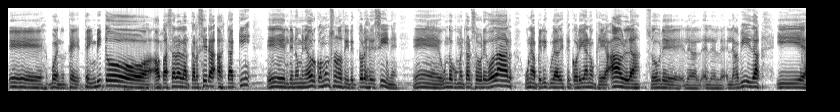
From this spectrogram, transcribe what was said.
eh, bueno, te, invito a pasar a la tercera. Hasta aquí el denominador común son los directores de cine. Eh, un documental sobre Godard, una película de este coreano que habla sobre la, vida y eh,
